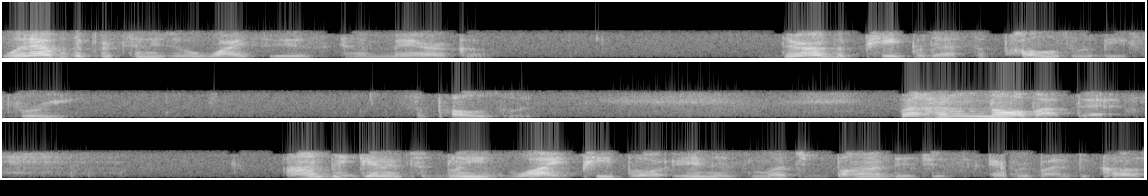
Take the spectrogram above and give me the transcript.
whatever the percentage of whites is in America, they're the people that supposedly be free. Supposedly. But I don't know about that. I'm beginning to believe white people are in as much bondage as everybody because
